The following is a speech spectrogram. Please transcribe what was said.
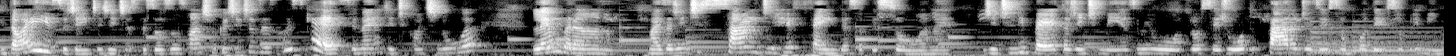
Então é isso, gente. A gente, as pessoas nos machucam, a gente às vezes não esquece, né? A gente continua lembrando, mas a gente sai de refém dessa pessoa, né? A gente liberta a gente mesmo e o outro, ou seja, o outro para de exercer um poder sobre mim.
